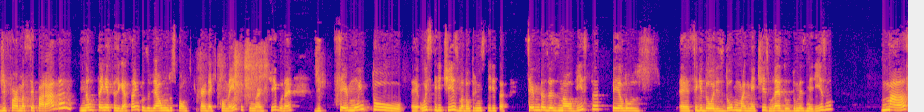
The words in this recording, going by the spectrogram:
de forma separada, não tem essa ligação, inclusive é um dos pontos que Kardec comenta aqui no artigo, né, de ser muito, é, o espiritismo, a doutrina espírita, ser muitas vezes mal vista pelos é, seguidores do magnetismo, né, do, do mesmerismo, mas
